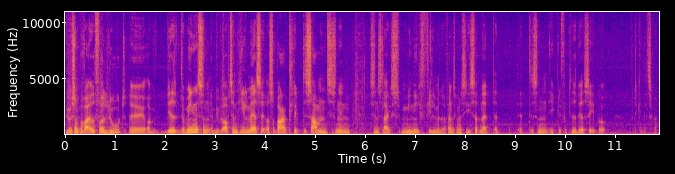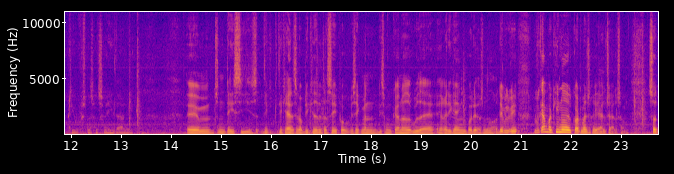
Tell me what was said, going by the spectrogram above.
vi var sådan på vej ud for at loot, øh, og vi havde, det var meningen sådan, at vi ville optage en hel masse, og så bare klippe det sammen til sådan en, til sådan en slags minifilm, eller hvad fanden skal man sige, sådan at, at, at det sådan ikke bliver for kedeligt at se på. For det kan det så godt blive, hvis man sådan skal være helt ærlig. Øhm, sådan DC, det, det kan altså godt blive kedeligt at se på, hvis ikke man ligesom gør noget ud af, af redigeringen på det og sådan noget. Og det vil vi, vi vil gerne bare give noget godt materiale til alle sammen. Så,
